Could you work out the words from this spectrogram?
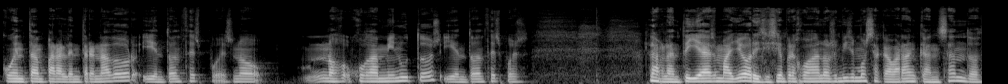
cuentan para el entrenador y entonces pues no, no juegan minutos y entonces pues la plantilla es mayor y si siempre juegan los mismos se acabarán cansando.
